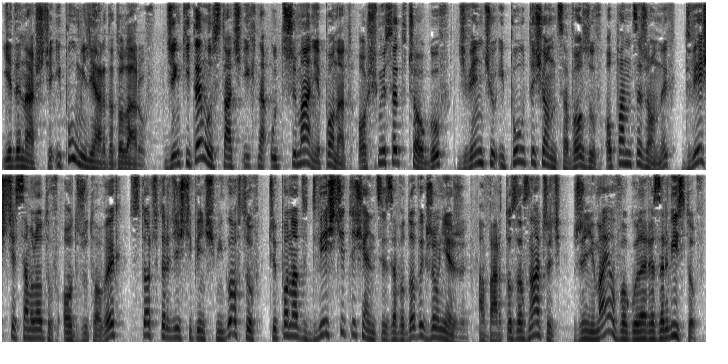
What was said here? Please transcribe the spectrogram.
11,5 miliarda dolarów. Dzięki temu stać ich na utrzymanie ponad 800 czołgów, 9,5 tysiąca wozów opancerzonych, 200 samolotów odrzutowych, 145 śmigłowców czy ponad 200 tysięcy zawodowych żołnierzy. A warto zaznaczyć, że nie mają w ogóle rezerwistów.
